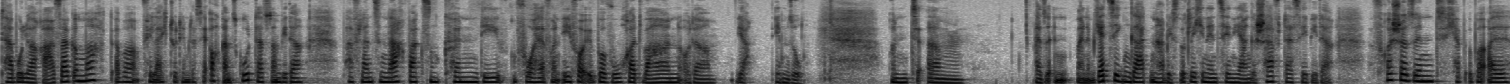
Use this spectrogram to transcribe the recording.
Tabula rasa gemacht. Aber vielleicht tut ihm das ja auch ganz gut, dass dann wieder ein paar Pflanzen nachwachsen können, die vorher von Efeu überwuchert waren oder ja, ebenso. Und ähm, also in meinem jetzigen Garten habe ich es wirklich in den zehn Jahren geschafft, dass sie wieder Frösche sind. Ich habe überall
